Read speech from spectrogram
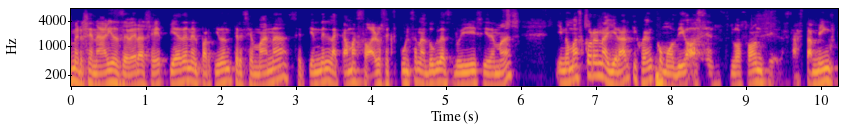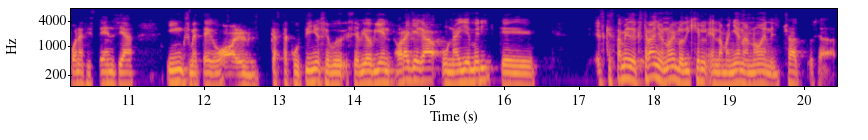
mercenarios de veras, ¿eh? Pierden el partido entre semana, se tienden la cama solos, expulsan a Douglas Luis y demás. Y nomás corren a Gerard y juegan como dioses los once. Hasta Mings pone asistencia, Inks mete gol, hasta Cutiño se, se vio bien. Ahora llega Unai Emery que es que está medio extraño, ¿no? Y lo dije en la mañana, ¿no? En el chat. O sea,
